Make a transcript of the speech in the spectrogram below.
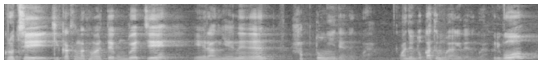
그렇지. 직각삼각형 할 때 공부했지. 얘랑 얘는 합동이 되는 거야. 완전 똑같은 모양이 되는 거야. 그리고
